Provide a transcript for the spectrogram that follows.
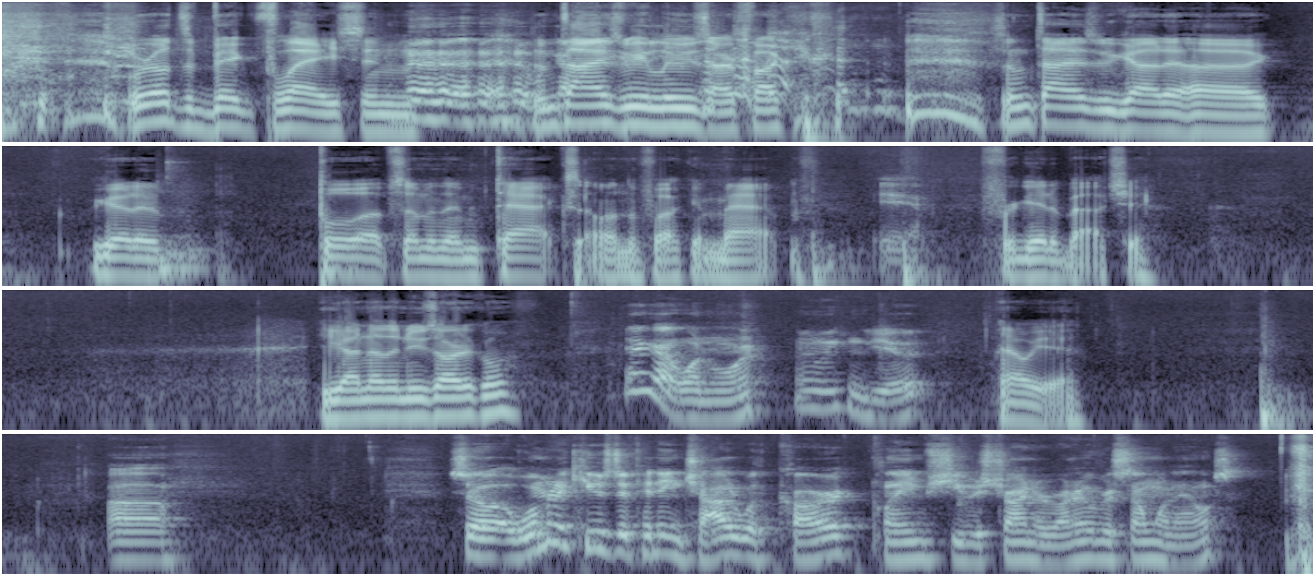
World's a big place, and sometimes we lose our fucking. sometimes we gotta, uh, we gotta pull up some of them tacks on the fucking map. Yeah. Forget about you. You got another news article? Yeah, I got one more. I mean, we can do it. Hell yeah. Uh, so a woman accused of hitting child with car claims she was trying to run over someone else. so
